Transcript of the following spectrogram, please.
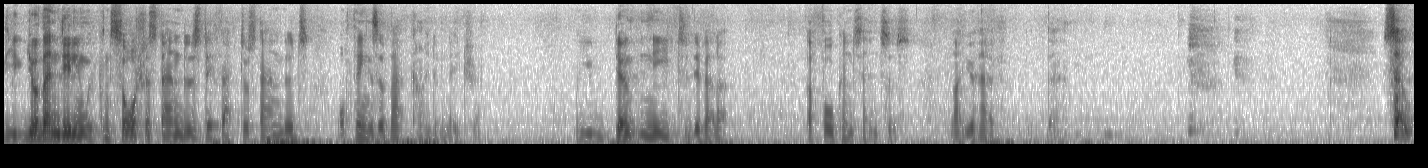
You're then dealing with consortia standards, de facto standards, or things of that kind of nature, where you don't need to develop a full consensus like you have there. So,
